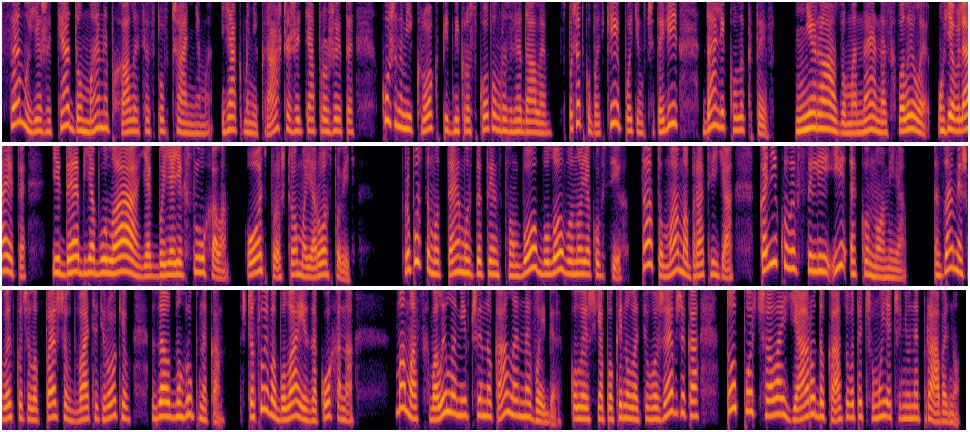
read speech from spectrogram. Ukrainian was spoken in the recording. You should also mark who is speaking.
Speaker 1: Все моє життя до мене пхалося з повчаннями, як мені краще життя прожити. Кожен мій крок під мікроскопом розглядали. Спочатку батьки, потім вчителі, далі колектив. Ні разу мене не схвалили, уявляєте? І де б я була, якби я їх слухала? Ось про що моя розповідь. Пропустимо тему з дитинством, бо було воно як у всіх тато, мама, брат і я, канікули в селі і економія. Заміж вискочила вперше в 20 років за одногрупника. Щаслива була і закохана. Мама схвалила мій вчинок, але не вибір. Коли ж я покинула цього жевжика, то почала яро доказувати, чому я чиню неправильно.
